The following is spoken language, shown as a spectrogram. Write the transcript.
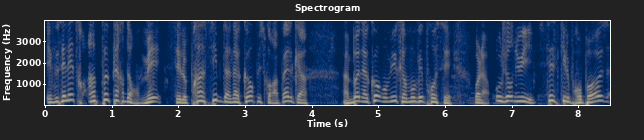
et vous allez être un peu perdant, mais c'est le principe d'un accord puisqu'on rappelle qu'un un bon accord vaut mieux qu'un mauvais procès. Voilà, aujourd'hui, c'est ce qu'il propose.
